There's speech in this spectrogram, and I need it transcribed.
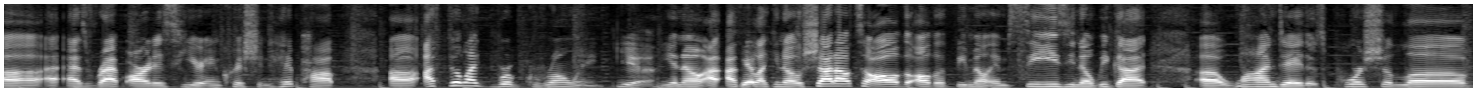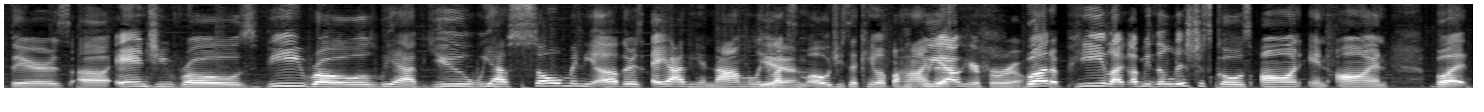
uh, as rap artists here in Christian hip hop, uh, I feel like we're growing. Yeah. You know, I, I feel like you know, shout out to all the all the female MCs. You know, we got uh, Wande, there's Portia Love, there's uh, Angie Rose, V Rose. We have you. We have so many others. AI the Anomaly, like some OGs that came up behind we us. out here for real. But a P, like I mean, the list just goes on and on. But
